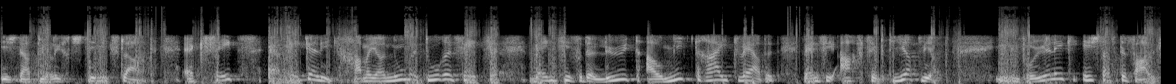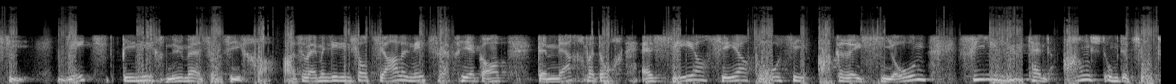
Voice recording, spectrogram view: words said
ist natürlich die Stimmungslage. Ein Gesetz, eine Regelung kann man ja nur durchsetzen, wenn sie von den Leuten auch mitgetragen werden, wenn sie akzeptiert wird. Im Frühling ist das der Fall gewesen. Jetzt bin ich nicht mehr so sicher. Also wenn man in die sozialen Netzwerke hier geht, dann merkt man doch eine sehr, sehr große Aggression. Viele Leute haben Angst um den Jobs.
